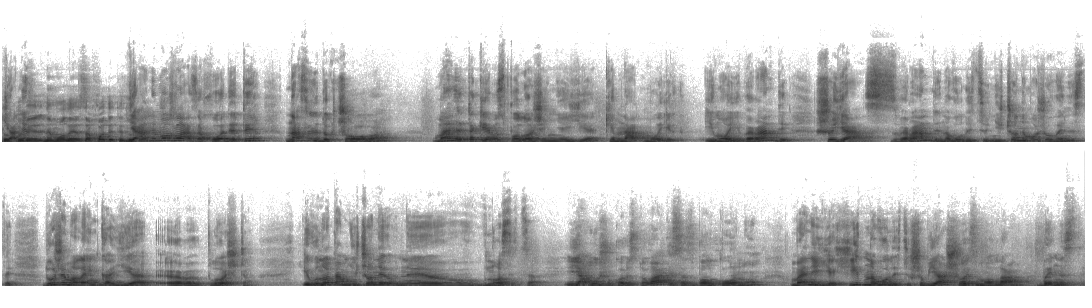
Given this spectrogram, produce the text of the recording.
Тобто ви не могли заходити до Я не могла заходити, внаслідок чого в мене таке розположення є кімнат моїх і моєї веранди, що я з веранди на вулицю нічого не можу винести. Дуже маленька є е, площа. І воно там нічого не, не вноситься. І я мушу користуватися з балкону. У мене є хід на вулицю, щоб я щось могла винести.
